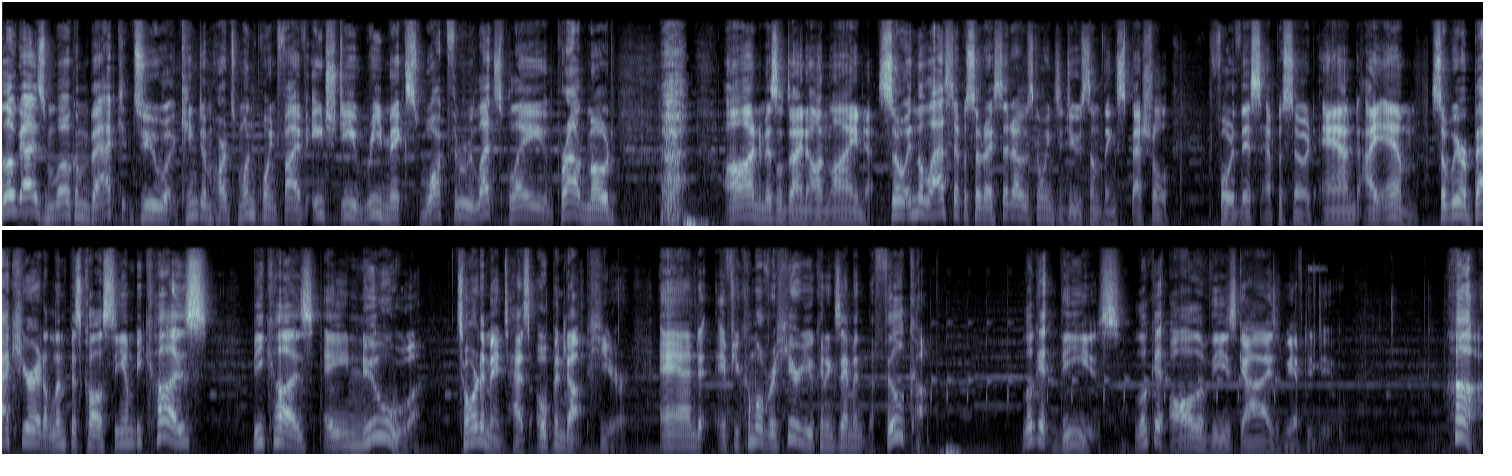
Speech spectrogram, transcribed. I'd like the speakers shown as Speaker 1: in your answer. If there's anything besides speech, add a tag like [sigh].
Speaker 1: Hello guys and welcome back to Kingdom Hearts 1.5 HD Remix Walkthrough Let's Play Proud Mode [sighs] on Missildine Online. So in the last episode I said I was going to do something special for this episode, and I am. So we are back here at Olympus Coliseum because, because a new tournament has opened up here. And if you come over here you can examine the Phil Cup. Look at these. Look at all of these guys we have to do. Huh.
